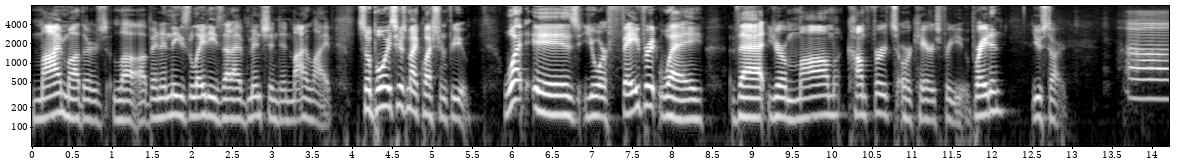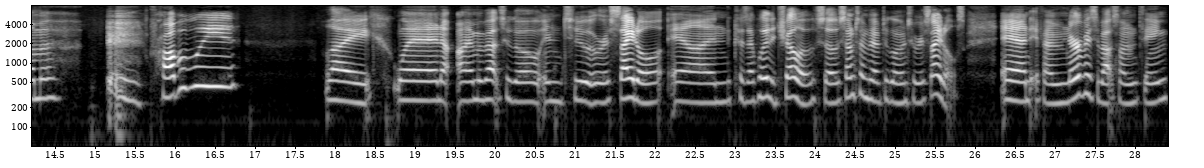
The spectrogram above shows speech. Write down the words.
my mother's love and in these ladies that I've mentioned in my life. So boys, here's my question for you. What is your favorite way that your mom comforts or cares for you? Braden? You start. Um, probably like when I'm about to go into a recital, and because I play the cello, so sometimes I have to go into recitals. And if I'm nervous about something,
